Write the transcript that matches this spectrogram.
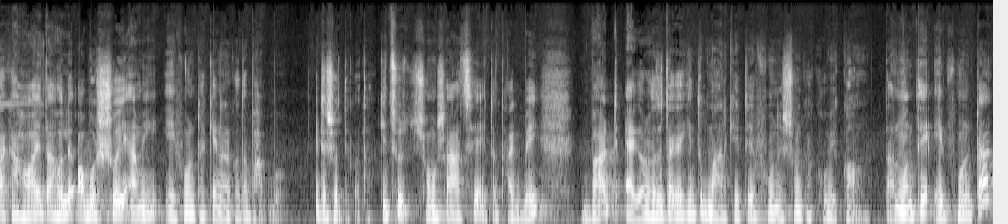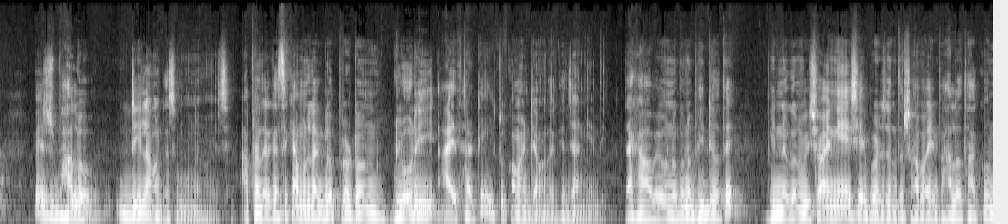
টাকা হয়, তাহলে অবশ্যই আমি এই ফোনটা কেনার কথা ভাববো। এটা সত্যি কথা। কিছু সমস্যা আছে, এটা থাকবেই বাট এগারো হাজার টাকা কিন্তু মার্কেটে ফোনের সংখ্যা খুবই কম। তার মধ্যে এই ফোনটা বেশ ভালো ডিল আমার কাছে মনে হয়েছে। আপনাদের কাছে কেমন লাগল? প্রোটন গ্লোরি আই থার্টি একটু কমেন্টে আমাদেরকে জানিয়ে দিন। দেখা হবে অন্য কোনো ভিডিওতে। ভিন্ন কোনো বিষয় নিয়ে সেই পর্যন্ত সবাই ভালো থাকুন,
